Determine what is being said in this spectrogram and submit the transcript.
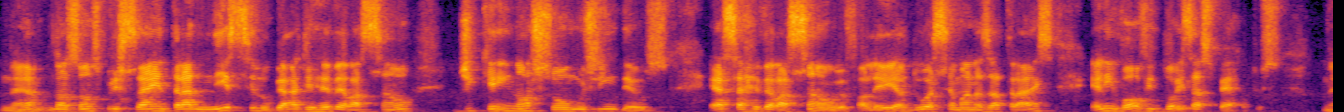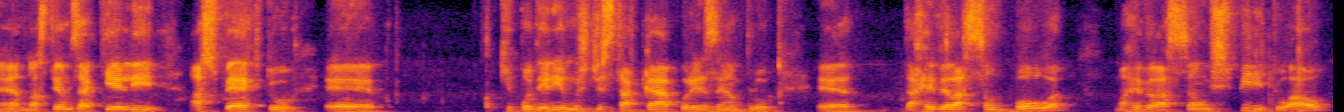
né, nós vamos precisar entrar nesse lugar de revelação de quem nós somos em Deus. Essa revelação, eu falei há duas semanas atrás, ela envolve dois aspectos. Né? Nós temos aquele aspecto é, que poderíamos destacar, por exemplo, é, da revelação boa, uma revelação espiritual,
